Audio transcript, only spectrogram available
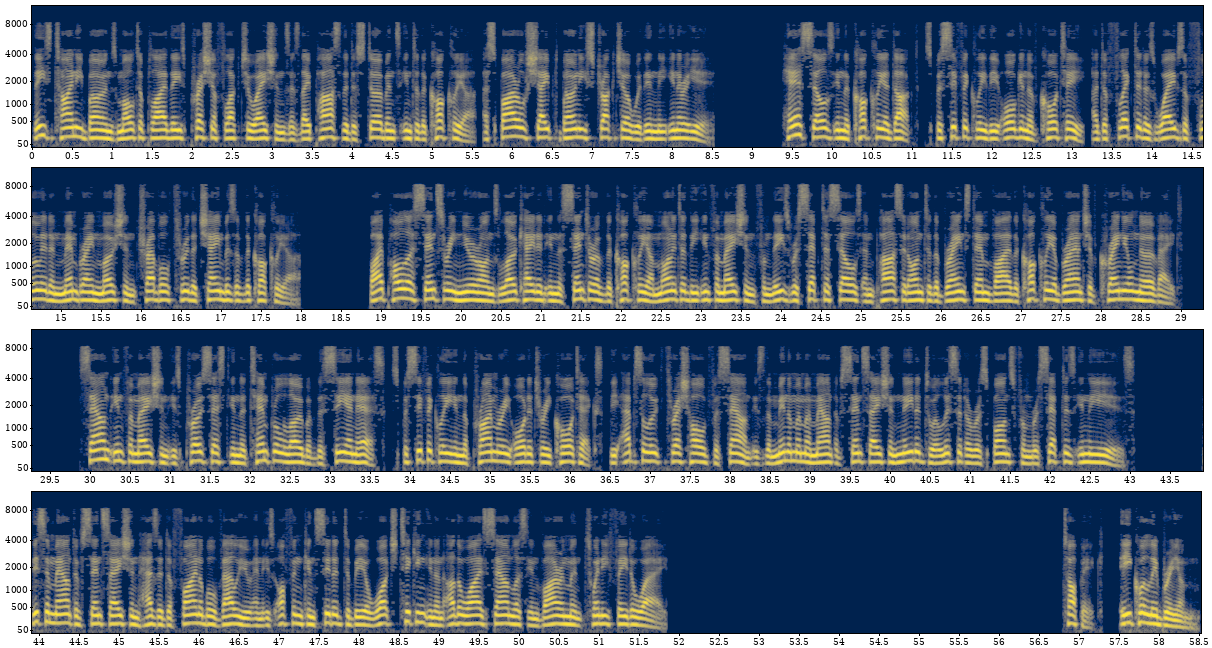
These tiny bones multiply these pressure fluctuations as they pass the disturbance into the cochlea, a spiral-shaped bony structure within the inner ear. Hair cells in the cochlear duct, specifically the organ of Corti, are deflected as waves of fluid and membrane motion travel through the chambers of the cochlea. Bipolar sensory neurons located in the center of the cochlea monitor the information from these receptor cells and pass it on to the brainstem via the cochlear branch of cranial nerve 8. Sound information is processed in the temporal lobe of the CNS, specifically in the primary auditory cortex. The absolute threshold for sound is the minimum amount of sensation needed to elicit a response from receptors in the ears. This amount of sensation has a definable value and is often considered to be a watch ticking in an otherwise soundless environment 20 feet away. Equilibrium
